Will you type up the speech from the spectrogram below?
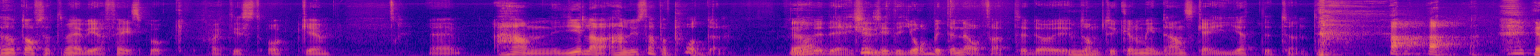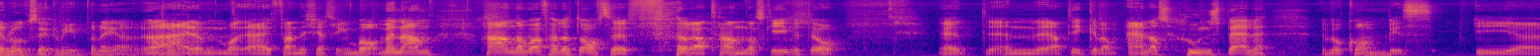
hört av sig till mig via Facebook faktiskt. Och eh, eh, han gillar, han lyssnar på podden. Ja, det känns kul. Mm. lite jobbigt ändå för att då, de tycker att min danska är jättetunt. Eller också är de imponerade. nej, de, nej, fan det känns inget bra. Men han, han har i alla fall hört av sig för att han har skrivit då ett, en artikel om Annas Hundsbälle, vår kompis, i eh,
